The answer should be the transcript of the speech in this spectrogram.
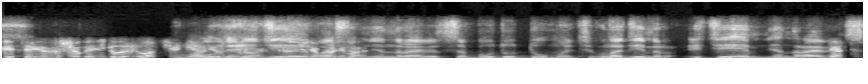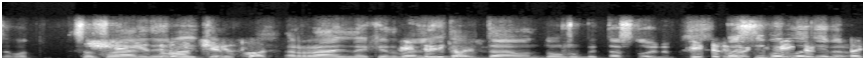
Виктор, чтобы я не говорил вас Володя, не идея ваша понимаю. мне нравится. Буду думать. Владимир, идея мне нравится. Это... Вот социальный рейтинг раненых инвалидов, да, он должен быть достойным. Виктор Спасибо, Виктор, Владимир.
